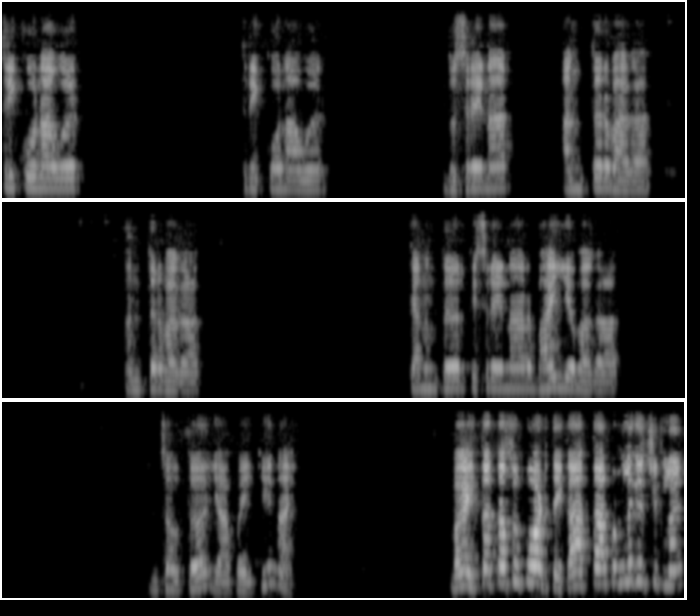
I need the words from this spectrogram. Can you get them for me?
त्रिकोणावर. त्रिकोणावर. दुसरे येणार अंतर्भागात अंतर्भागात. त्यानंतर तिसरे येणार बाह्य भागात. चौथं यापैकी नाही. बघा इथं आता सोपं वाटतंय का? आता आपण लगेच शिकलोय.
